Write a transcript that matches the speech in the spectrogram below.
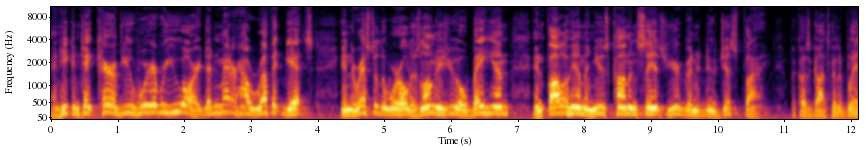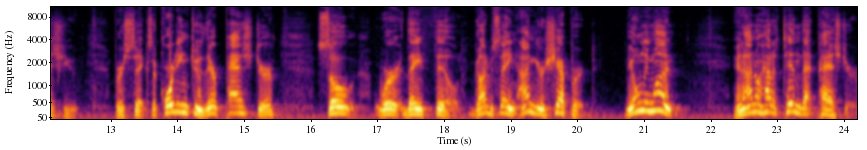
and He can take care of you wherever you are. It doesn't matter how rough it gets in the rest of the world, as long as you obey Him and follow Him and use common sense, you're going to do just fine because God's going to bless you. Verse 6 According to their pasture, so were they filled. God was saying, I'm your shepherd, the only one, and I know how to tend that pasture.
